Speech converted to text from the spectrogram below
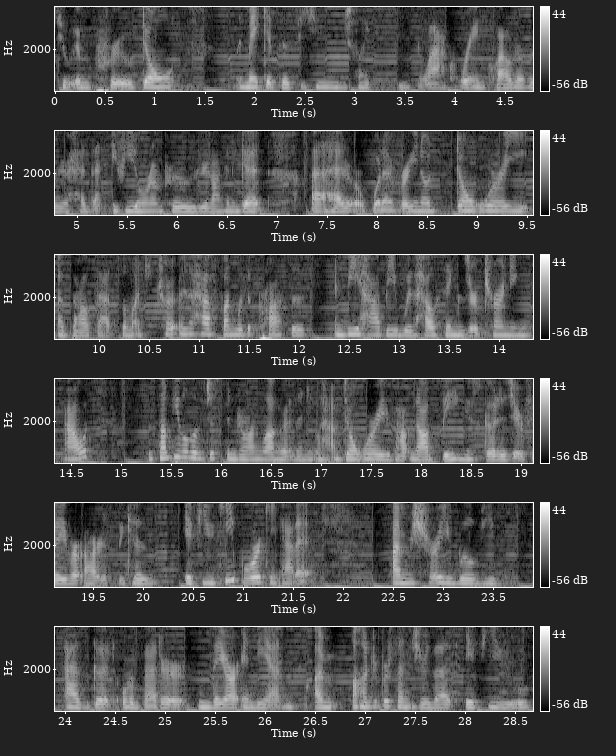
to improve. Don't make it this huge like black rain cloud over your head that if you don't improve you're not going to get ahead or whatever you know? Don't worry about that so much. Try to have fun with the process and be happy with how things are turning out. Some people have just been drawing longer than you have. Don't worry about not being as good as your favorite artist because if you keep working at it i'm sure you will be as good or better than they are in the end. I'm 100% sure that if you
